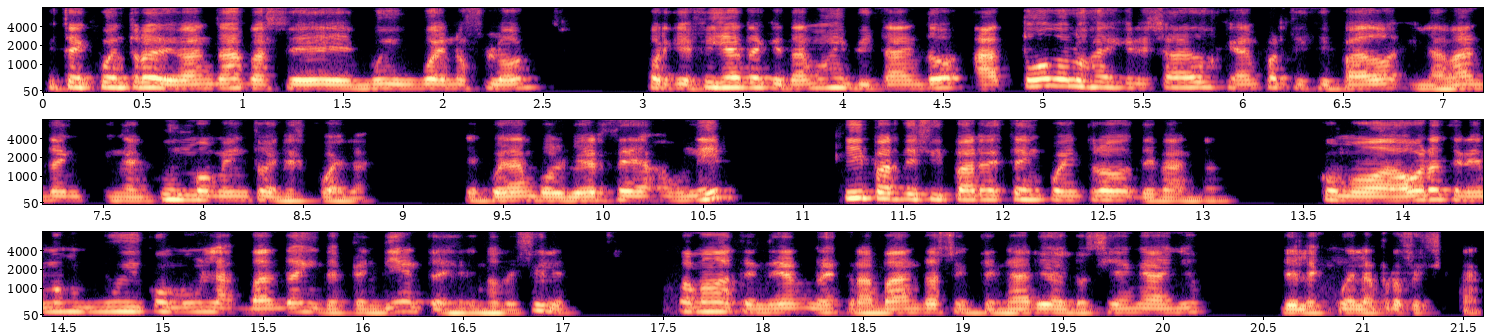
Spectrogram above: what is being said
Este encuentro de bandas va a ser muy bueno, Flor, porque fíjate que estamos invitando a todos los egresados que han participado en la banda en, en algún momento en la escuela, que puedan volverse a unir y participar de este encuentro de bandas como ahora tenemos muy común las bandas independientes en los desfiles. Vamos a tener nuestra banda centenario de los 100 años de la escuela profesional.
